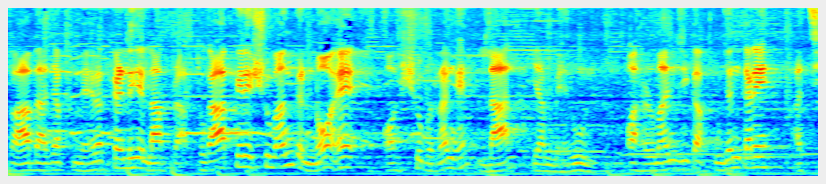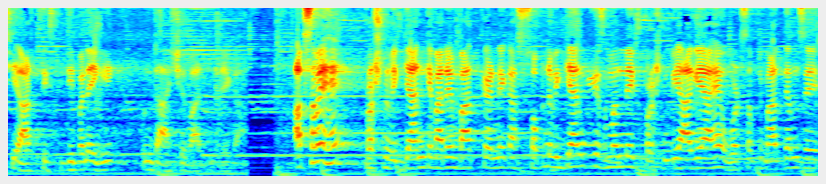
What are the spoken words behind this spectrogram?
तो आप आज आप मेहनत कर लीजिए, लाभ प्राप्त होगा। आपके लिए शुभ अंक नौ है और शुभ रंग है लाल या मेहरून। और हनुमान जी का पूजन करें, अच्छी आर्थिक स्थिति बनेगी, उनका आशीर्वाद मिलेगा। अब समय है प्रश्न विज्ञान के बारे में बात करने का। स्वप्न विज्ञान के संबंध में एक प्रश्न भी आ गया है व्हाट्सएप के माध्यम से,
